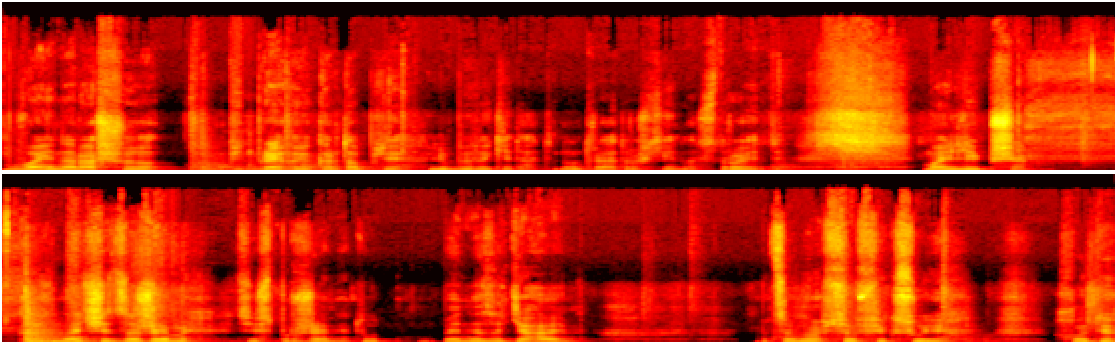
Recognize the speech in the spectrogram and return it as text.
Буває нараз, що підпригою картоплі любить викидати. Ну, треба трошки настроїти. Має ліпше. Значить, зажими ці спружини. Тут ми не затягаємо. Це воно все фіксує. Ходить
